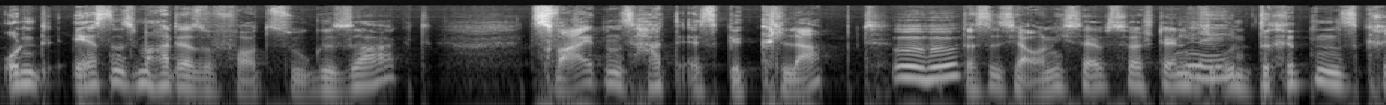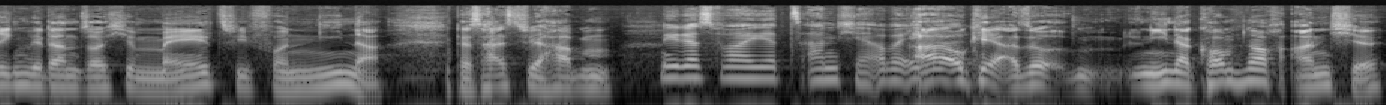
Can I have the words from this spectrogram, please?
Und erstens mal hat er sofort zugesagt. Zweitens hat es geklappt. Das ist ja auch nicht selbstverständlich. Mhm. Nee. Und drittens kriegen wir dann solche Mails wie von Nina. Das heißt, wir haben Nee, das war jetzt Antje, aber egal. Ah, okay, also Nina kommt noch, Antje.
